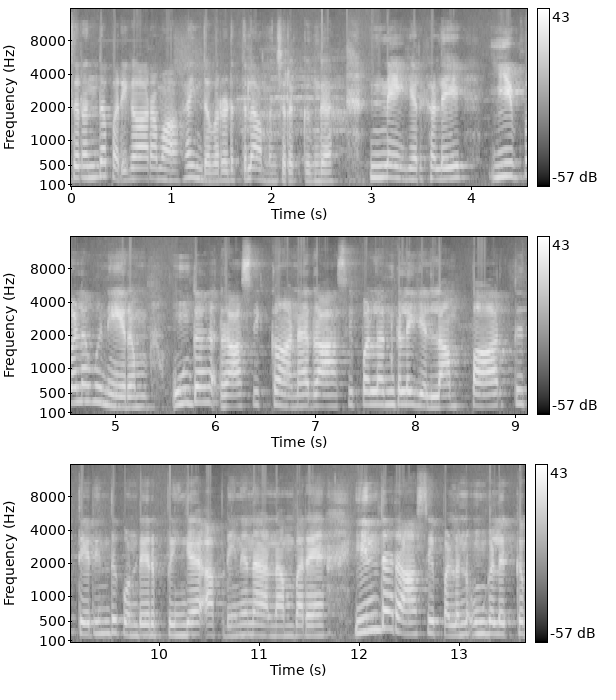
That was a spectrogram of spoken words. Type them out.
சிறந்த பரிகாரமாக இந்த வருடத்தில் அமைஞ்சிருக்குங்க. நேயர்களே இவ்வளவு நேரம் உங்கள் ராசிக்கான ராசி பலன்களை எல்லாம் பார்த்து தெரிந்து கொண்டிருப்பீங்க அப்படின்னு நான் நம்புகிறேன் இந்த ராசி பலன் உங்களுக்கு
